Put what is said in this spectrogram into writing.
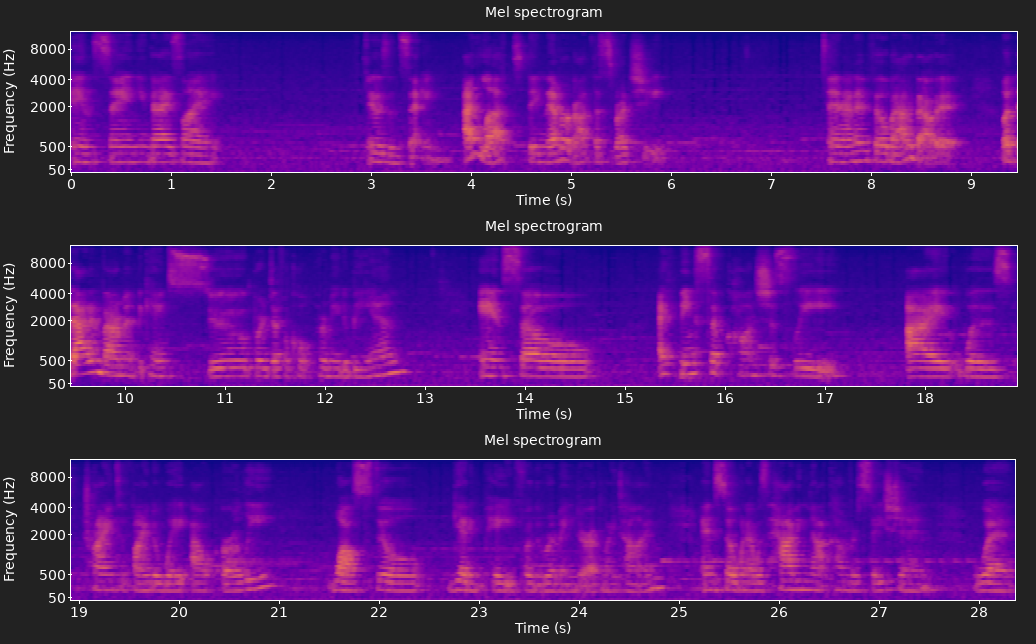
insane, you guys. Like, it was insane. I left. They never got the spreadsheet. And I didn't feel bad about it. But that environment became super difficult for me to be in. And so I think subconsciously I was trying to find a way out early while still getting paid for the remainder of my time. And so when I was having that conversation with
